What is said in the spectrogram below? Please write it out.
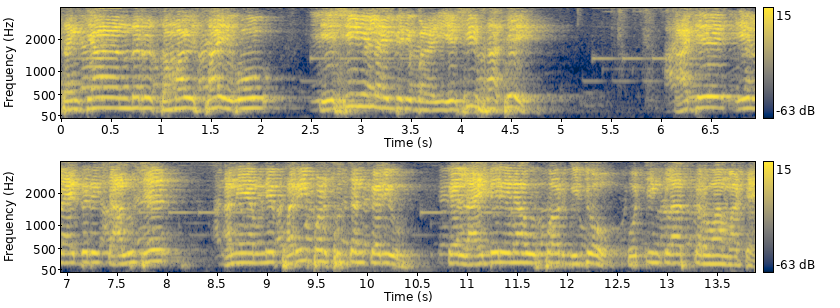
સંખ્યા અંદર સમાવેશ થાય એવો એસીની લાઇબ્રેરી બનાવી. એસી સાથે આજે એ લાઇબ્રેરી ચાલુ છે. અને એમને ફરી પણ સૂચન કર્યું કે લાઇબ્રેરીના ઉપર બીજો કોચિંગ ક્લાસ કરવા માટે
